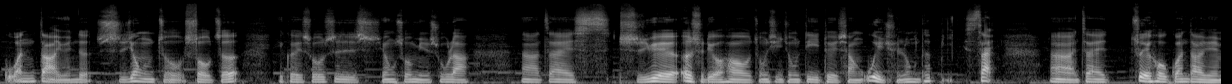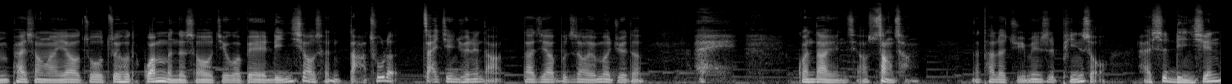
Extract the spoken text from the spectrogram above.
关大元的使用者守则，也可以说是使用说明书啦。那在十十月二十六号，中信兄弟对上魏全龙的比赛，那在最后关大元派上来要做最后的关门的时候，结果被林孝成打出了再见全垒打。大家不知道有没有觉得，哎，关大元只要上场，那他的局面是平手还是领先？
